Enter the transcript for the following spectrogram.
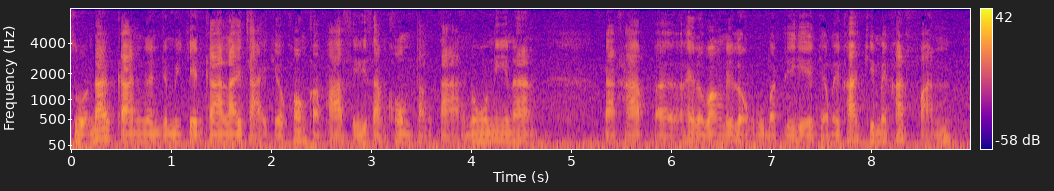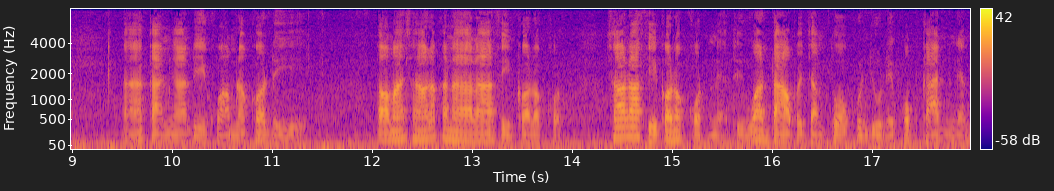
ส่วนด้านการเงินจะมีเกณฑ์การรายจ่ายเกี่ยวข้องกับภาษีสังคมต่างๆ นู่นนี่นั่นนะครับเอ่อให้ระวังในเรื่องอุบัติเหตุอย่าไม่คาดคิดไม่คาดฝันนะการงานดีความรักก็ดี ต่อมาชาวลัคนาราศีกรกฎ ชาวราศีกรกฎเนี่ยถือว่าดาวประจำตัวคุณอยู่ในภพการเงิน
